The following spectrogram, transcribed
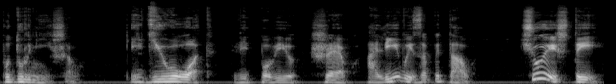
подурнішав. Ідіот, відповів шеф, а лівий запитав Чуєш ти?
